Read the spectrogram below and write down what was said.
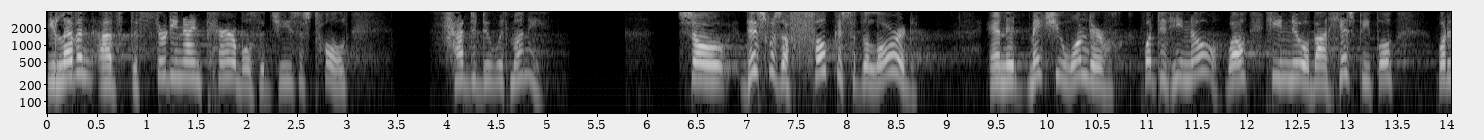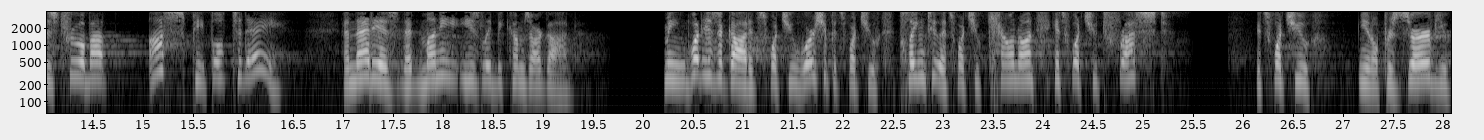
11 of the 39 parables that Jesus told had to do with money. So this was a focus of the Lord. And it makes you wonder what did he know? Well, he knew about his people what is true about us people today. And that is that money easily becomes our God. I mean, what is a God? It's what you worship, it's what you cling to, it's what you count on, it's what you trust, it's what you, you know, preserve, you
